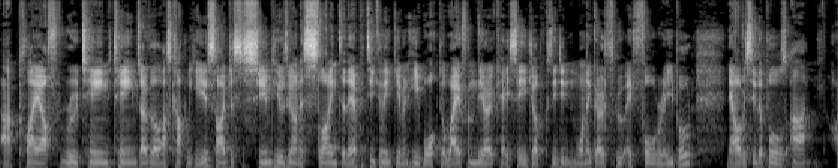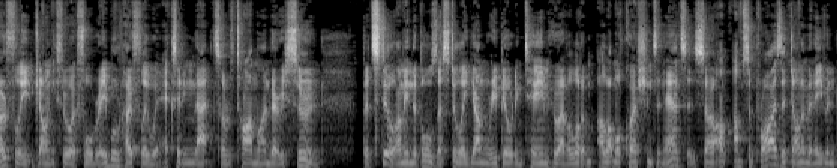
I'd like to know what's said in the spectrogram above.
uh, playoff routine teams over the last couple of years. So I just assumed he was going to slot into there, particularly given he walked away from the OKC job because he didn't want to go through a full rebuild. Now, obviously, the Bulls aren't hopefully going through a full rebuild. Hopefully, we're exiting that sort of timeline very soon. But still, I mean, the Bulls are still a young rebuilding team who have a lot of a lot more questions than answers. So I'm, surprised that Donovan even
